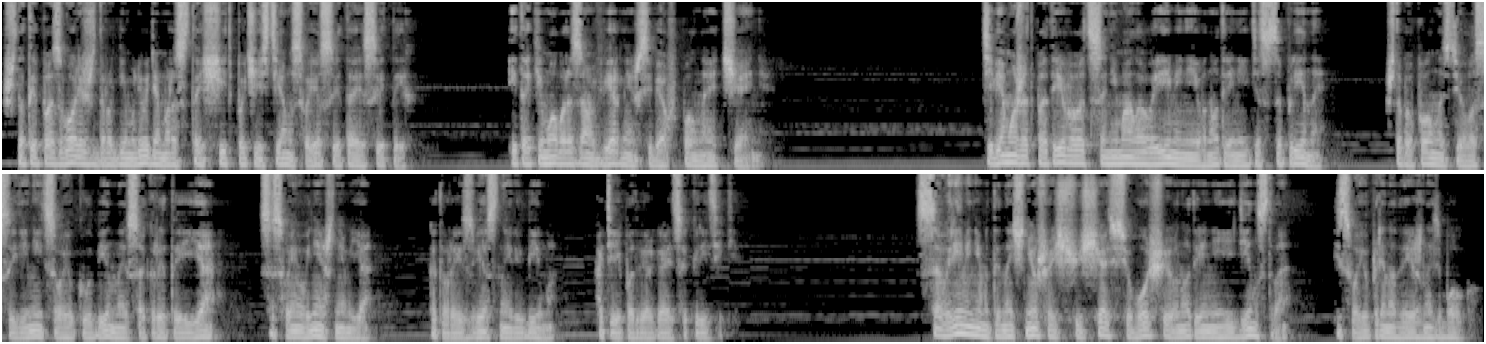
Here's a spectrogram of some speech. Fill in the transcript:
что ты позволишь другим людям растащить по частям свое святая святых, и таким образом вернешь себя в полное отчаяние. Тебе может потребоваться немало времени и внутренней дисциплины, чтобы полностью воссоединить свое глубинное сокрытое «я» со своим внешним «я», которое известно и любимо, хотя и подвергается критике. Со временем ты начнешь ощущать все большее внутреннее единство и свою принадлежность Богу.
